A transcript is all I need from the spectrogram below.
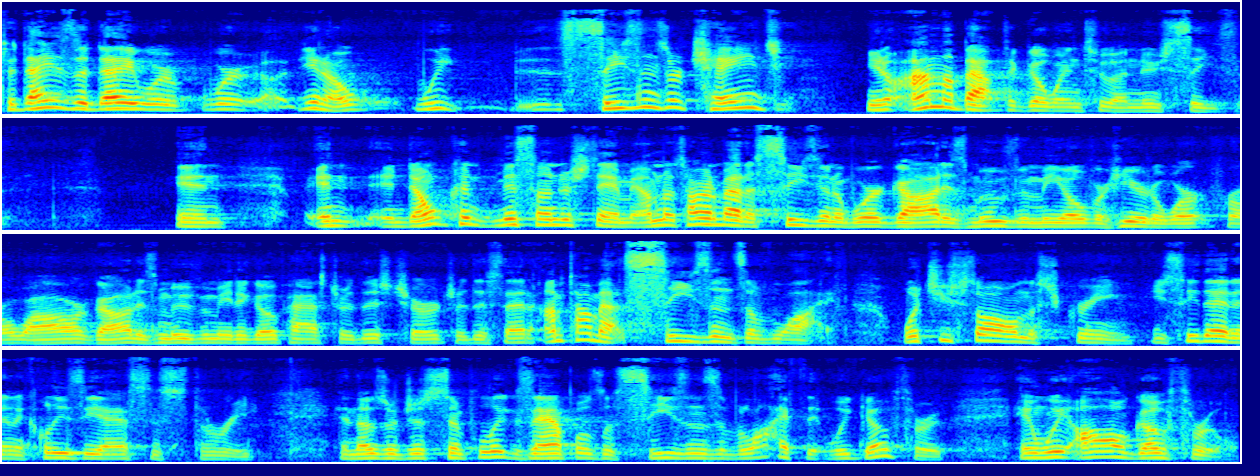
today is a day where, where you know, we seasons are changing. You know, I'm about to go into a new season. And, and, and don't misunderstand me. I'm not talking about a season of where God is moving me over here to work for a while, or God is moving me to go pastor this church or this, that. I'm talking about seasons of life. What you saw on the screen, you see that in Ecclesiastes 3. And those are just simple examples of seasons of life that we go through. And we all go through them.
